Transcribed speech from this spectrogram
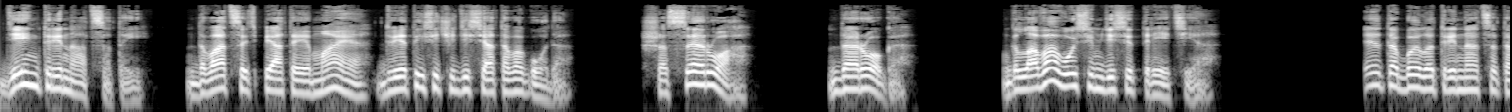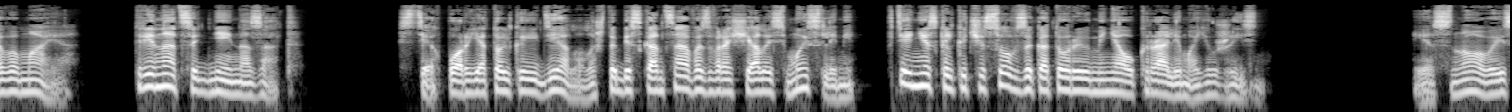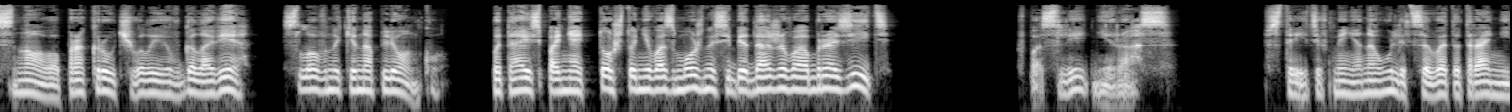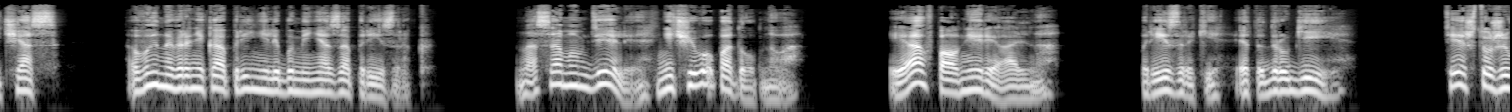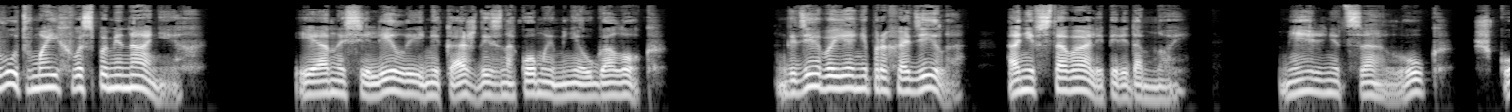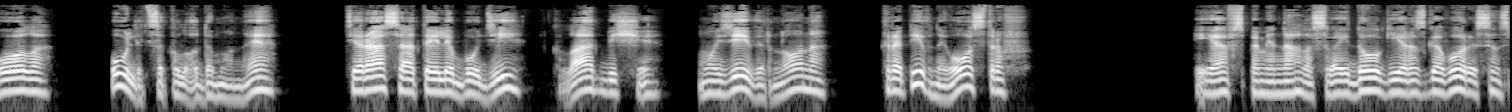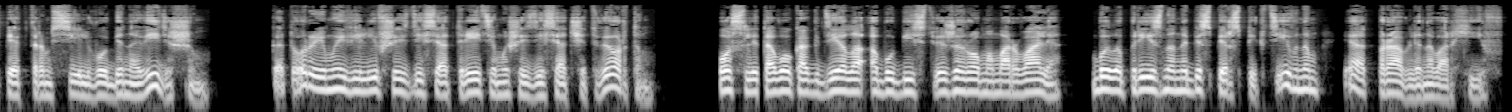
День тринадцатый. 25 мая 2010 года. Шоссе Руа. Дорога. Глава 83. Это было 13 мая, 13 дней назад. С тех пор я только и делала, что без конца возвращалась мыслями в те несколько часов, за которые у меня украли мою жизнь. Я снова и снова прокручивала их в голове, словно кинопленку, пытаясь понять то, что невозможно себе даже вообразить. В последний раз, встретив меня на улице в этот ранний час, вы наверняка приняли бы меня за призрак. На самом деле ничего подобного. Я вполне реальна. Призраки — это другие те, что живут в моих воспоминаниях. Я населила ими каждый знакомый мне уголок. Где бы я ни проходила, они вставали передо мной. Мельница, луг, школа, улица Клода Моне, терраса отеля Буди, кладбище, музей Вернона, Крапивный остров, я вспоминала свои долгие разговоры с инспектором Сильво Бенавидишем, которые мы вели в 63-м и 64-м, после того, как дело об убийстве Жерома Марваля было признано бесперспективным и отправлено в архив.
